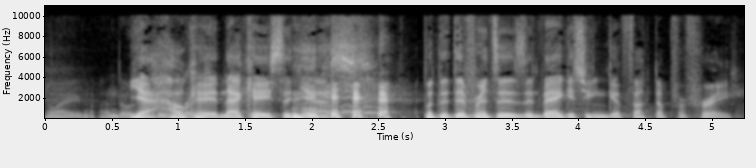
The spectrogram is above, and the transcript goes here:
Like on those Yeah, okay. In that case, then yes. but the difference is in Vegas, you can get fucked up for free.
